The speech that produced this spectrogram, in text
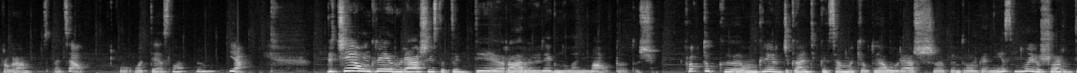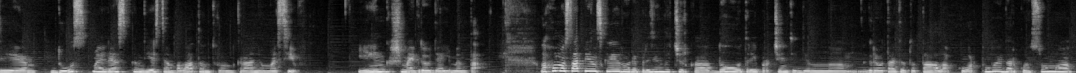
program spațial, cu o Tesla în ea. De ce un creier uriaș este atât de rar în regnul animal, totuși? Faptul că un creier gigantic înseamnă cheltuială uriaș pentru organism nu e ușor de dus, mai ales când este ambalat într-un craniu masiv. E încă și mai greu de alimentat. La Homo sapiens, creierul reprezintă circa 2-3% din uh, greutatea totală a corpului, dar consumă,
